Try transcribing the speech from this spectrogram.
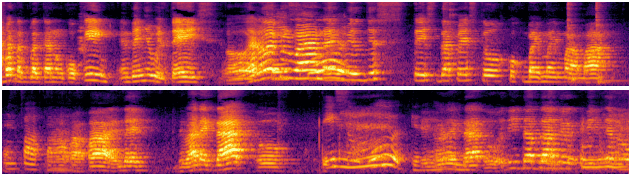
But nag-vlog ka ng cooking and then you will taste. Oh, Oh, hello everyone. I will just taste the pesto cooked by my mama. And Ah, papa. papa. And then, di ba like that? Oh, Tastes so good. okay, Ganun. like that. Oh, di the vlogger will ano.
